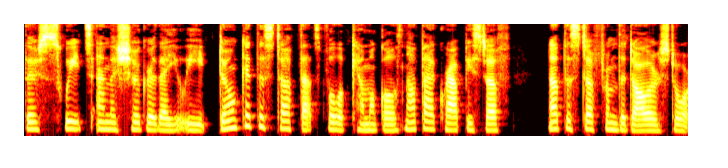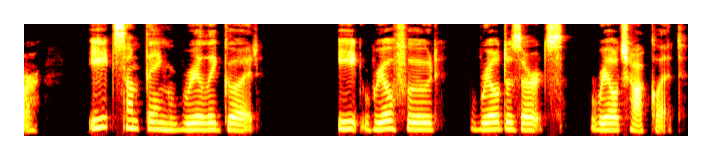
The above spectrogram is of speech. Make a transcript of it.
the sweets and the sugar that you eat. Don't get the stuff that's full of chemicals, not that crappy stuff, not the stuff from the dollar store. Eat something really good. Eat real food, real desserts, real chocolate.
